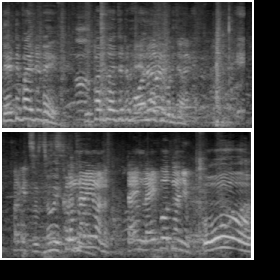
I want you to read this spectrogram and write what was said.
చెట్టిపైటే ఇప్పటికి వచ్చేటి ఫోన్ చేసి పిడిచా నువ్వు ఇక్కడ టైం లైట్ పోతుందని చెప్పు ఓ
